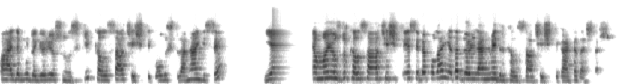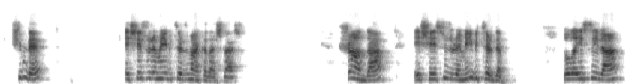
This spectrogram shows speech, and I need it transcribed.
O halde burada görüyorsunuz ki kalıtsal çeşitlilik oluşturan hangisi? Ya, mayozdur kalıtsal çeşitliğe sebep olan ya da döllenmedir kalıtsal çeşitlilik arkadaşlar. Şimdi eşeği üremeyi bitirdim arkadaşlar. Şu anda eşeğsiz üremeyi bitirdim. Dolayısıyla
